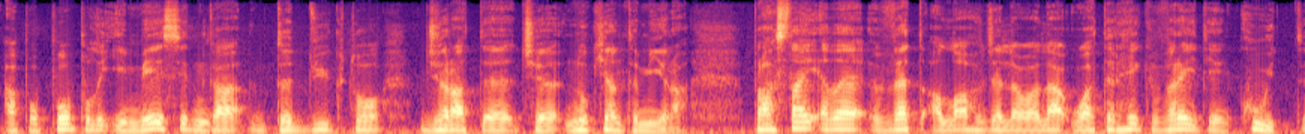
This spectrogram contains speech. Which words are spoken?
apo populli i mesit nga të dy këto gjërat që nuk janë të mira. Pastaj edhe vet Allahu xhalla wala u tërheq vërejtjen kujt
